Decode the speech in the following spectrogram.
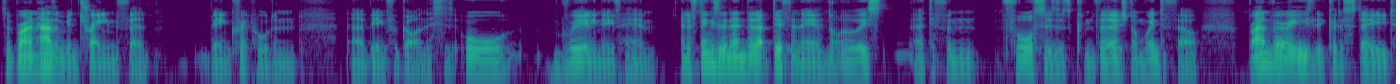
So Bran hasn't been trained for being crippled and uh, being forgotten. This is all really new for him. And if things had ended up differently, if not all these uh, different forces had converged on Winterfell, Bran very easily could have stayed,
